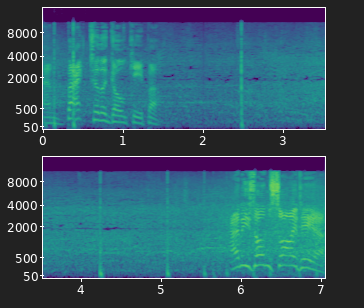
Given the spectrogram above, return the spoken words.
And back to the goalkeeper. And he's onside here.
